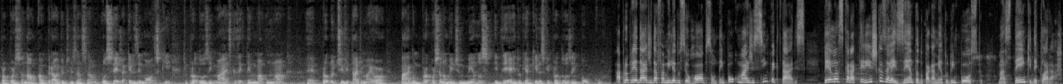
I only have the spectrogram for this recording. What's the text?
proporcional ao grau de utilização, ou seja, aqueles imóveis que, que produzem mais, quer dizer, que têm uma, uma é, produtividade maior, pagam proporcionalmente menos ITR do que aqueles que produzem pouco. A propriedade da família do seu Robson tem pouco mais de 5 hectares. Pelas características, ela é isenta do pagamento do imposto, mas tem que declarar.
